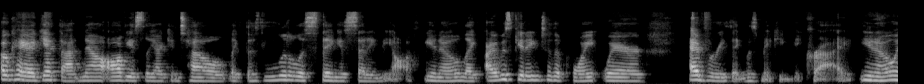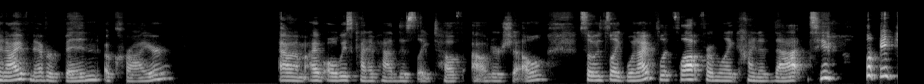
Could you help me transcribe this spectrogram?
okay, I get that. Now, obviously, I can tell like the littlest thing is setting me off, you know, like I was getting to the point where everything was making me cry, you know, and I've never been a crier. Um, I've always kind of had this like tough outer shell. So it's like when I flip flop from like kind of that to like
